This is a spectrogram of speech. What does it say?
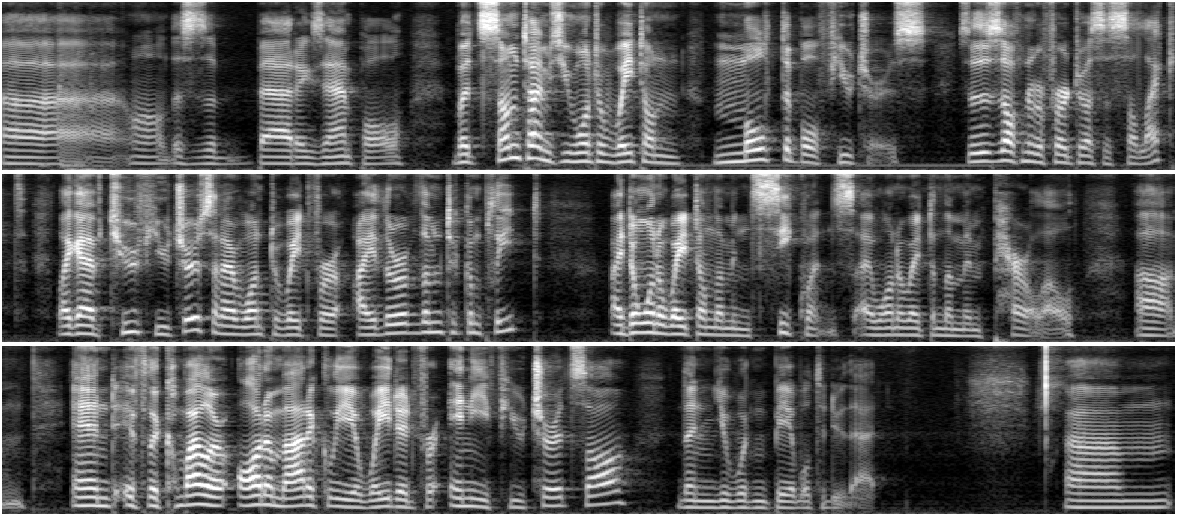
uh, well, this is a bad example, but sometimes you want to wait on multiple futures. So this is often referred to as a select. Like I have two futures and I want to wait for either of them to complete. I don't want to wait on them in sequence. I want to wait on them in parallel. Um, and if the compiler automatically awaited for any future it saw, then you wouldn't be able to do that. Um,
